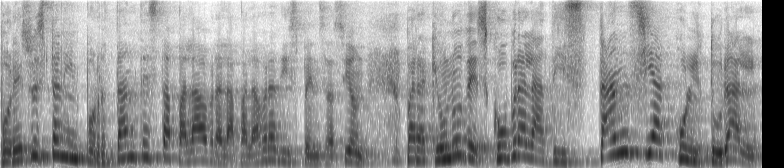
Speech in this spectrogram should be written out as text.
Por eso es tan importante esta palabra, la palabra dispensación, para que uno descubra la distancia cultural,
